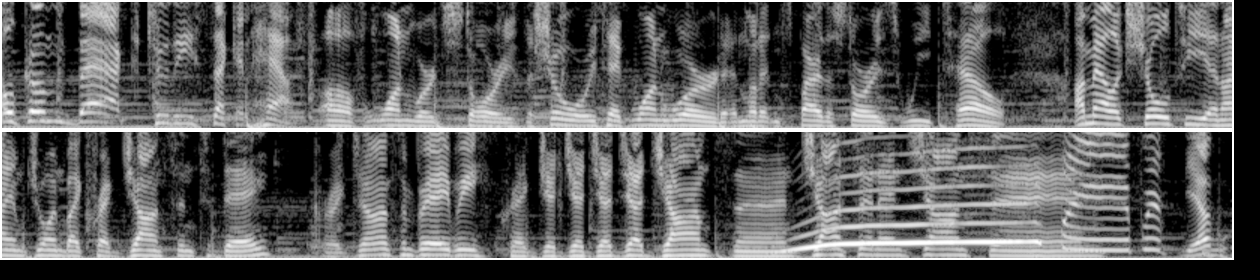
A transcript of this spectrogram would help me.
Welcome back to the second half of One Word Stories, the show where we take one word and let it inspire the stories we tell. I'm Alex Schulte, and I am joined by Craig Johnson today. Craig Johnson, baby. Craig J- J- J- J- Johnson, Johnson and Johnson. Beep, beep. Yep.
